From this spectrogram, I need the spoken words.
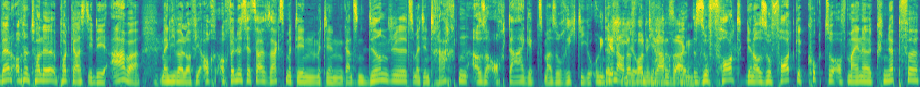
wäre auch eine tolle Podcast-Idee. Aber, mein lieber Loffi, auch, auch wenn du es jetzt sagst mit den, mit den ganzen Dirndls, mit den Trachten, also auch da gibt's mal so richtige Unterschiede. Genau, das wollte ich gerade sagen. Sofort, genau, sofort geguckt so auf meine Knöpfe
